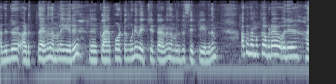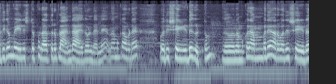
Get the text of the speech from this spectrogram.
അതിന്റെ അടുത്താണ് നമ്മൾ ഈ ഒരു ക്ലാപ്പ് ഓട്ടം കൂടി വെച്ചിട്ടാണ് നമ്മളിത് സെറ്റ് ചെയ്യുന്നത്. അപ്പോൾ നമുക്ക് അവിടെ ഒരു അധികം വെയിൽ ഇഷ്ടപ്പെടാത്തൊരു പ്ലാന്റ് ആയതുകൊണ്ട് തന്നെ നമുക്ക് അവിടെ ഒരു ഷെയ്ഡ് കിട്ടും. നമുക്കൊരു അമ്പത് അറുപത് ഷെയ്ഡ്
